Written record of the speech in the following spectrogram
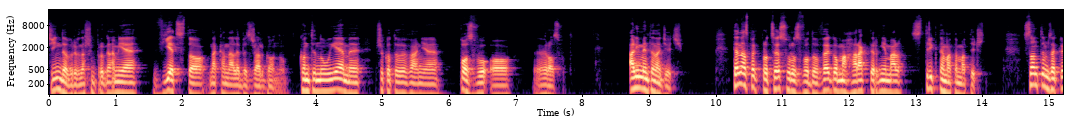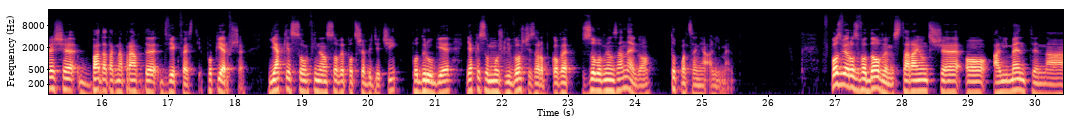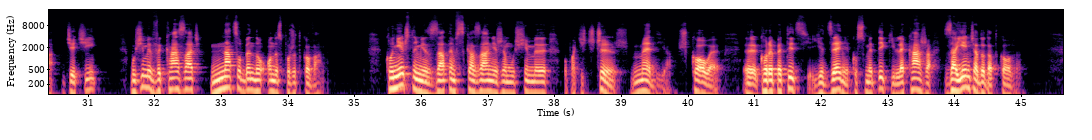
Dzień dobry, w naszym programie Wiedz to na kanale Bez Żargonu. Kontynuujemy przygotowywanie pozwu o e, rozwód. Alimenty na dzieci. Ten aspekt procesu rozwodowego ma charakter niemal stricte matematyczny. Sąd w tym zakresie bada tak naprawdę dwie kwestie. Po pierwsze, jakie są finansowe potrzeby dzieci? Po drugie, jakie są możliwości zarobkowe zobowiązanego do płacenia alimentów. W pozwie rozwodowym, starając się o alimenty na dzieci, musimy wykazać, na co będą one spożytkowane. Koniecznym jest zatem wskazanie, że musimy opłacić czynsz, media, szkołę, e, korepetycje, jedzenie, kosmetyki, lekarza, zajęcia dodatkowe.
